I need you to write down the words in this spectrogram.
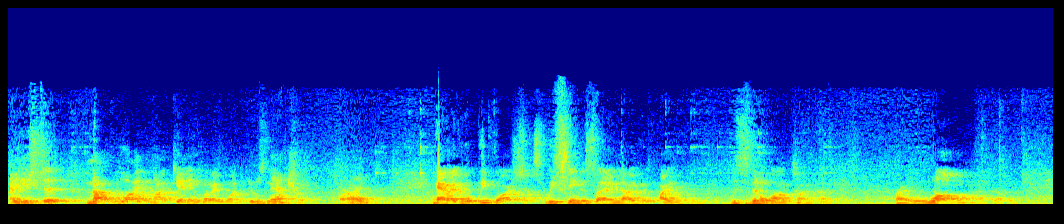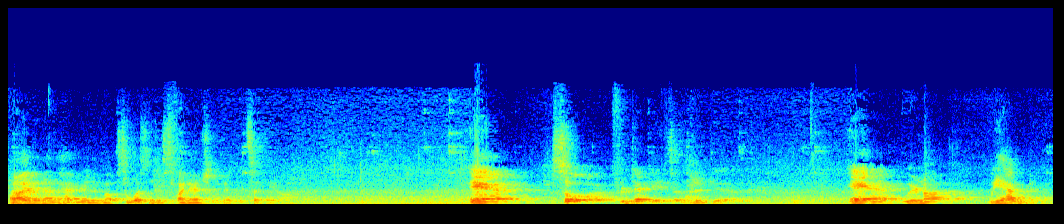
I used to not like not getting what I wanted. It was natural, all right? And I, we've watched this. We've seen this. I mean, I, I, this has been a long time coming, all right? Long time coming. And I've been unhappier than most. It wasn't this financial event that set me off. And so uh, for decades I wanted to get out of there. And we're not, we haven't been.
